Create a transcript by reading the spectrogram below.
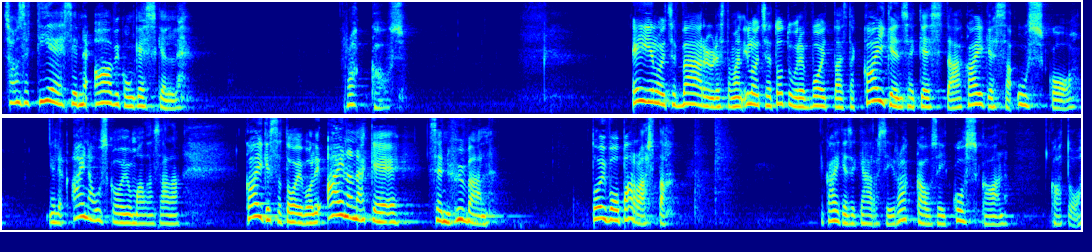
Se on se tie sinne aavikon keskelle. Rakkaus. Ei iloitse vääryydestä, vaan iloitsee totuuden voittaista. Kaiken se kestää, kaikessa uskoo. Eli aina uskoo Jumalan sana. Kaikessa toivoo, eli aina näkee sen hyvän. Toivoo parasta. Ja kaiken se kärsii. Rakkaus ei koskaan katoa.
